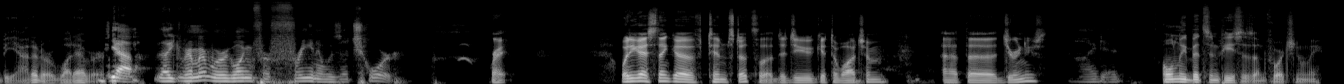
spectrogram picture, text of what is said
be at it, or whatever. yeah. Like remember, we were going for free, and it was a chore. Right. What do you guys think of Tim Stützle? Did you get to watch him at the juniors? I did. Only bits and pieces, unfortunately.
